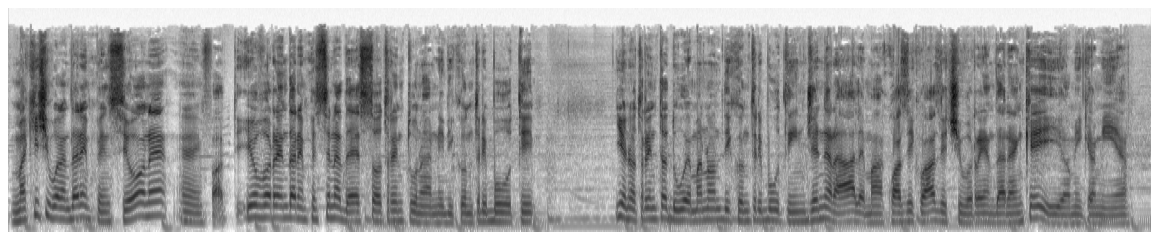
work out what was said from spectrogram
Ma chi ci vuole andare in pensione? Eh, infatti, io vorrei andare in pensione adesso, ho 31 anni di contributi. Io ne ho 32, ma non di contributi in generale, ma quasi quasi ci vorrei andare anche io, amica mia.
